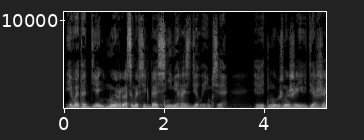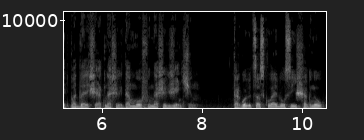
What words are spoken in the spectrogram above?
И в этот день мы раз и навсегда с ними разделаемся, ведь нужно же их держать подальше от наших домов и наших женщин». Торговец осклабился и шагнул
